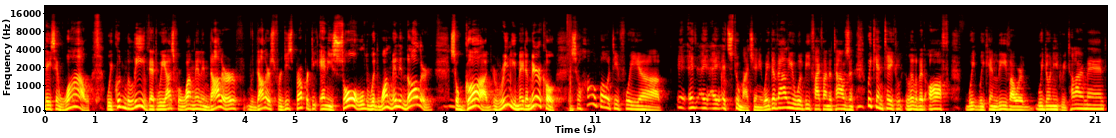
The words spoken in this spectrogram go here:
they say, "Wow, we couldn't believe that we asked for one million dollar dollars for this property and he sold with one million dollar," so God really made a miracle. So how about if we? Uh, it, it, it's too much anyway. The value will be five hundred thousand. We can take a little bit off. We, we can leave our. We don't need retirement,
